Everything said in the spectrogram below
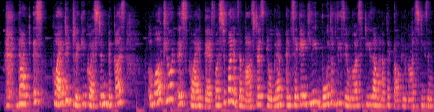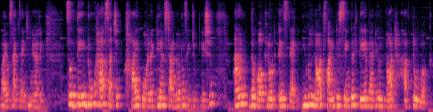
that is quite a tricky question because workload is quite there. First of all, it's a master's program, and secondly, both of these universities are one of the top universities in bioscience engineering. So they do have such a high quality and standard of education, and the workload is there. You will not find a single day that you'll not have to work.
